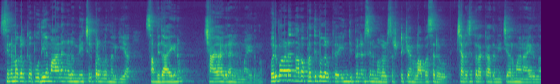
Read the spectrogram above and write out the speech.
സിനിമകൾക്ക് പുതിയ മാനങ്ങളും മേച്ചിൽപ്പുറങ്ങളും നൽകിയ സംവിധായകനും ഛായാഗ്രാഹകനുമായിരുന്നു. ഒരുപാട് നവപ്രതിഭകൾക്ക് ഇൻഡിപെൻഡന്റ് സിനിമകൾ സൃഷ്ടിക്കാനുള്ള അവസരവും ചലച്ചിത്ര അക്കാദമി ചെയർമാനായിരുന്ന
